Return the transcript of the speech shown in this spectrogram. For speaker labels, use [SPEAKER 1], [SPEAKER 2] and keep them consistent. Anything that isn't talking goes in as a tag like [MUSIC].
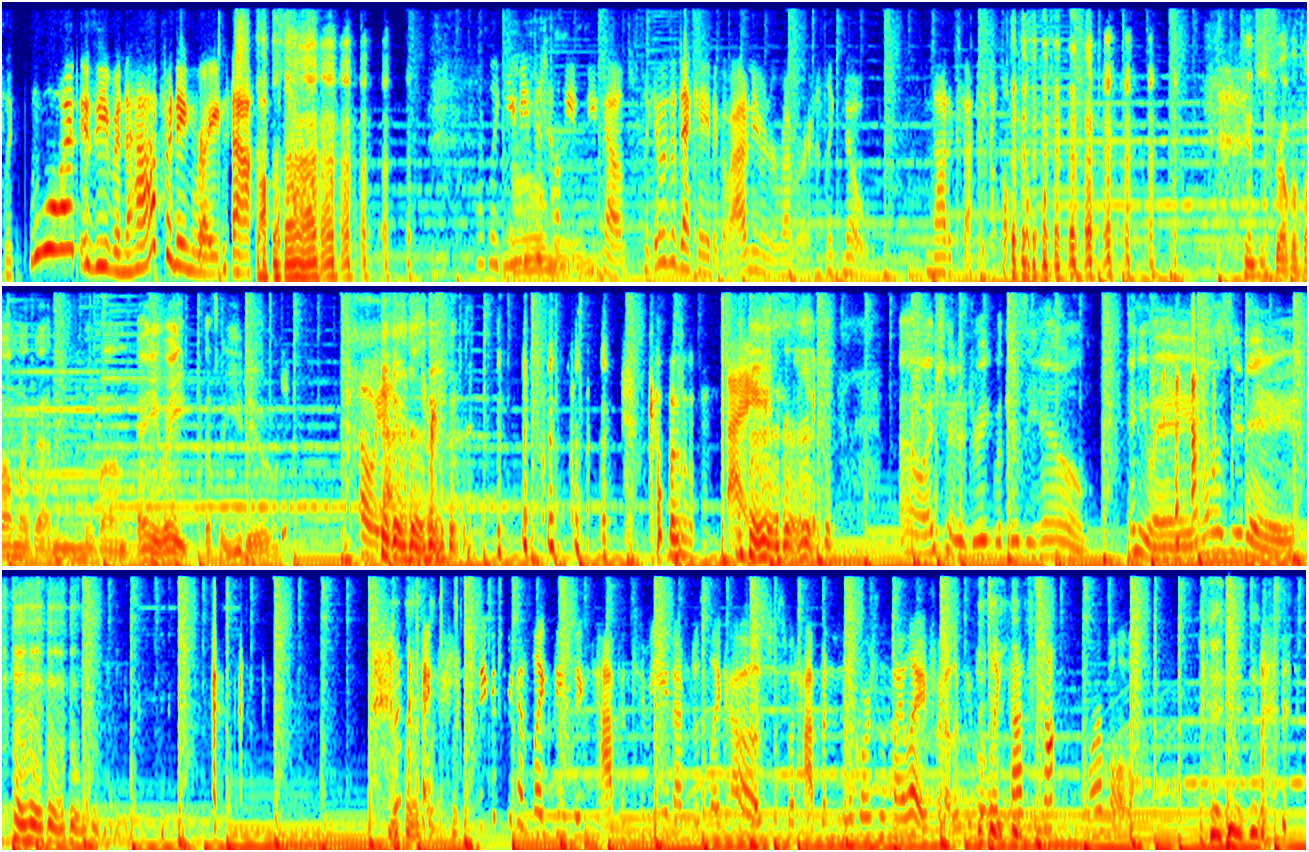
[SPEAKER 1] was like, what is even happening right now? [LAUGHS] I was like, you need
[SPEAKER 2] Oh,
[SPEAKER 1] to tell me in
[SPEAKER 2] man.
[SPEAKER 1] details. She's like, it was a decade ago. I don't even remember. And I was like, no, not acceptable. [LAUGHS]
[SPEAKER 2] Can't just drop a bomb like that and move on. Hey, wait, that's what you do.
[SPEAKER 1] oh yeah. [LAUGHS] Kaboom. Nice.
[SPEAKER 2] oh, I shared a drink with Lizzie Hell. Anyway, how was your day? [LAUGHS]
[SPEAKER 1] I think it's because like these things happen to me and I'm just like, oh, it's just what happened in the course of my life. And other people are like, that's not normal. [LAUGHS]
